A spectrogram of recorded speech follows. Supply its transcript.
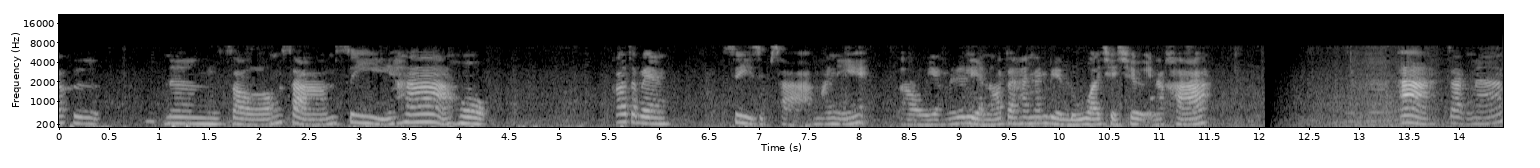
ก็คือ 1 2 3 4 5 6 ก็จะเป็น 43 อันนี้เรายังไม่ได้เรียนเนาะแต่ให้นักเรียนรู้ไว้เฉยๆนะคะ อะจากนั้น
